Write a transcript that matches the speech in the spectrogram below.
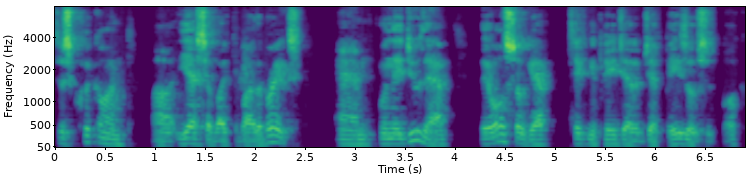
just click on, uh, yes, I'd like to buy the brakes. And when they do that, they also get, taking a page out of Jeff Bezos' book,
